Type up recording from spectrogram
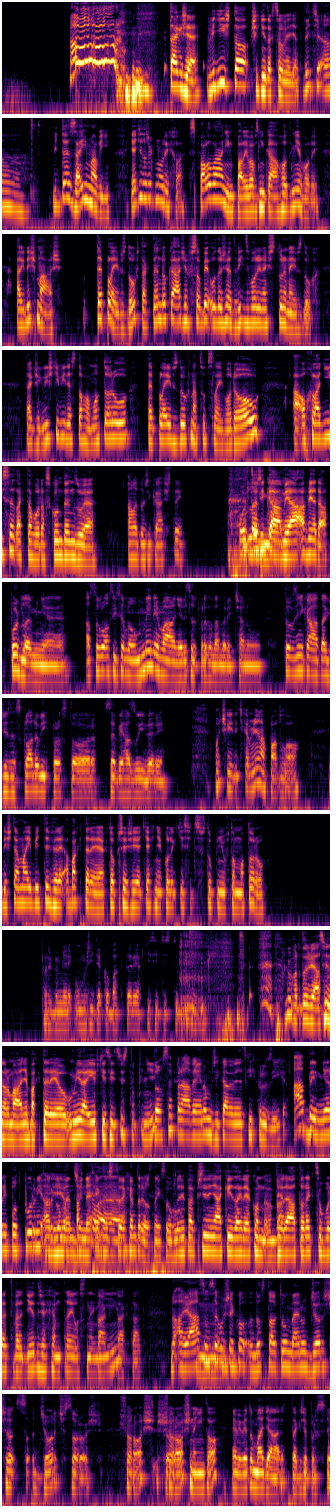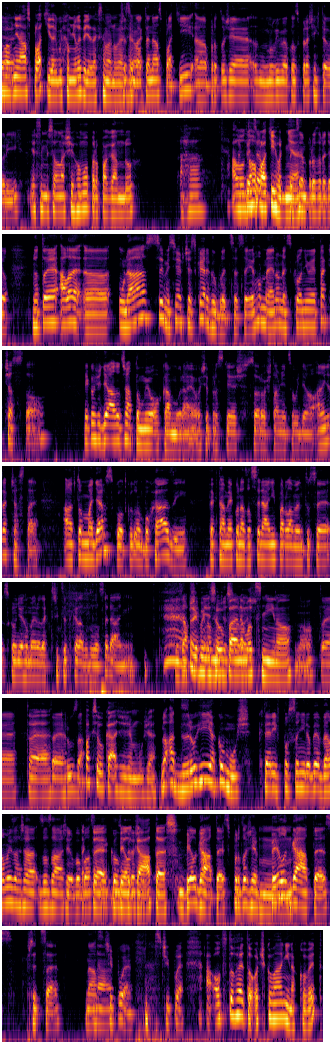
Takže, vidíš to, všichni to chcou vědět. Teď, uh, Víš, to je zajímavý. Já ti to řeknu rychle. Spalováním paliva vzniká hodně vody. A když máš teplej vzduch, tak ten dokáže v sobě udržet víc vody než studený vzduch. Takže když ti vyjde z toho motoru teplej vzduch nacuclej vodou a ochladí se, tak ta voda skondenzuje. ale to říkáš ty. to říkám mě, já a věda. Podle mě, a souhlasí se mnou minimálně 10% Američanů, to vzniká tak, že ze skladových prostor se vyhazují viry. Počkej, teďka mě napadlo, když tam mají být ty viry a bakterie, jak to přežije těch několik tisíc stupňů v tom motoru. Proč by měly umřít jako bakterie v tisíci stupňů? Protože asi normálně bakterie umírají v tisíci stupních. To se právě jenom říká ve vědeckých kruzích, aby měli podpůrný argument, že takhle. neexistuje chemtrails, nejsou hloupí. pak přijde nějaký tak jako vědátorek, co bude tvrdit, že chemtrails není. Tak, tak, tak. No a já jsem Hmm. se už jako dostal k tomu jménu George, George Soros. Šoroš? Šoroš. Není to? Nevím, je to Maďar, takže prostě... Hlavně nás platí, tak bychom měli vědět, jak se jmenuje. Přesně tak, ten nás platí, a protože mluvíme o konspiračních teoriích. Já jsem myslel naši homopropagandu, Aha. ale on toho jsem- platí hodně. Teď jsem prozradil. No to je, ale uh, u nás si myslím, že v České republice se jeho jméno neskloňuje tak často, jakože dělá to třeba Tomio Okamura, jo? že prostě Soros tam něco udělal. A není to tak časté. Ale v tom Maďarsku, odkud on pochází, tak tam jako na zasedání parlamentu se skloňuje jeho jméno tak 30krát za to zasedání. Za Tak všechno oni jsou úplně nemocní, no. No, to je, To je, to je hrůza. pak se ukáže, že může. No a druhý jako muž, který v poslední době velmi zařa- zazářil v Tak oblasti to je Bill Gates. Bill Gates, protože Hmm. Bill Gates přece nás Na- čipuje. z čipuje. A od toho je to očkování na covid,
